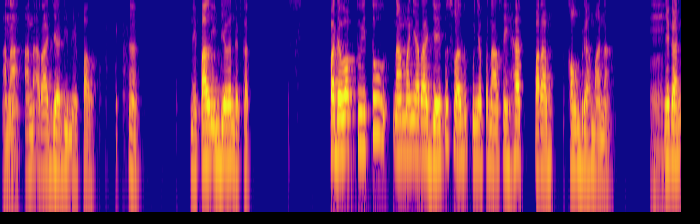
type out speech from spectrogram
anak anak raja di Nepal. Nah, Nepal India kan dekat. Pada waktu itu namanya raja itu selalu punya penasehat para kaum Brahmana, Hmm, ya kan?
